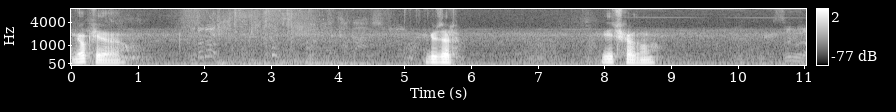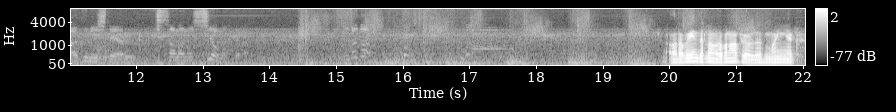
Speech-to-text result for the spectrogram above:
yok. Ya. Güzel. İyi çıkardım onu. Arabayı indir lan. Araba ne yapıyor orada? Manyak.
